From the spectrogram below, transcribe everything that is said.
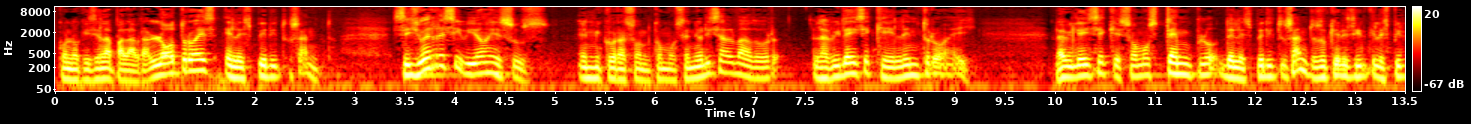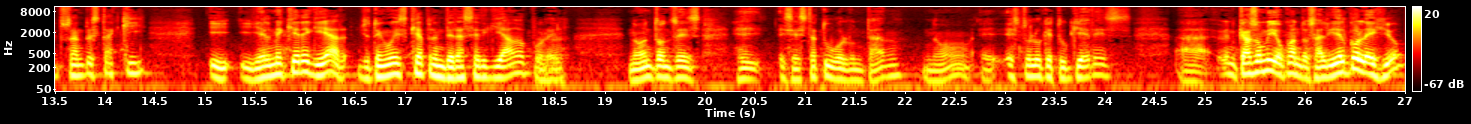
con lo que dice la palabra. Lo otro es el Espíritu Santo. Si yo he recibido a Jesús en mi corazón como Señor y Salvador, la Biblia dice que Él entró ahí. La Biblia dice que somos templo del Espíritu Santo. Eso quiere decir que el Espíritu Santo está aquí y, y Él me quiere guiar. Yo tengo es que aprender a ser guiado por Él. ¿No? Entonces, hey, ¿es esta tu voluntad? ¿No? Eh, ¿Esto es lo que tú quieres? Ah, en caso mío, cuando salí del colegio,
